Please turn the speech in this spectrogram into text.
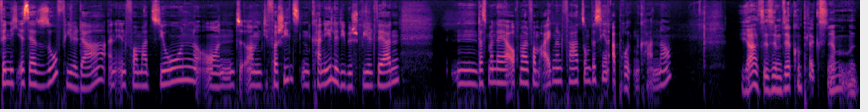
finde ich, ist ja so viel da an Informationen und ähm, die verschiedensten Kanäle, die bespielt werden, dass man da ja auch mal vom eigenen Pfad so ein bisschen abrücken kann, ne? Ja, es ist eben sehr komplex. Ne? Und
